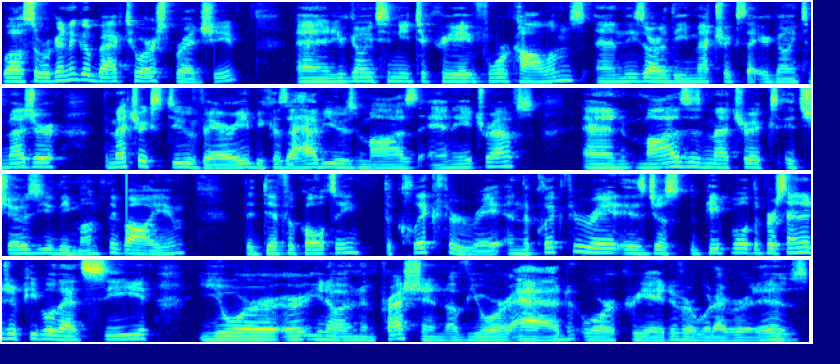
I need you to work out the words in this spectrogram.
Well, so we're going to go back to our spreadsheet and you're going to need to create four columns and these are the metrics that you're going to measure. The metrics do vary because I have used Moz and Ahrefs and Moz's metrics, it shows you the monthly volume, the difficulty, the click-through rate, and the click-through rate is just the people, the percentage of people that see your, or you know, an impression of your ad or creative or whatever it is,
